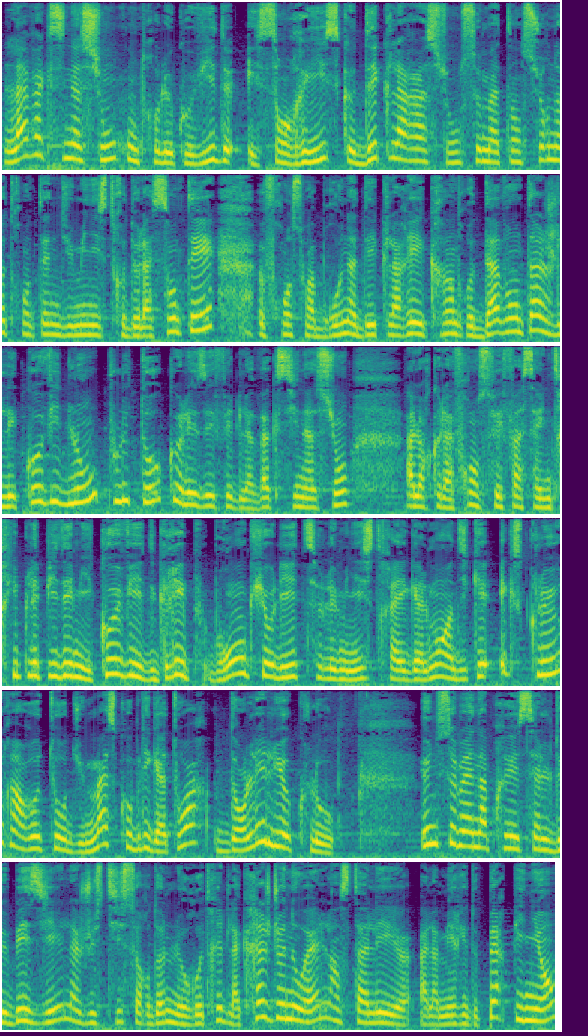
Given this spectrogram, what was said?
La vaccination contre le Covid est sans risque. Déclaration ce matin sur notre antenne du ministre de la Santé. François Braun a déclaré craindre davantage les Covid longs plutôt que les effets de la vaccination. Alors que la France fait face à une triple épidémie Covid, grippe, bronchiolite, le ministre a également indiqué exclure un retour du masque obligatoire dans les lieux clos. Une semaine après celle de Béziers, la justice ordonne le retrait de la crèche de Noël installée euh, à la mairie de Perpignan.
